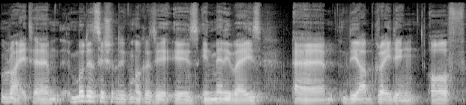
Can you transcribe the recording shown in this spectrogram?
Right. Um, modern social democracy is in many ways uh, the upgrading of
